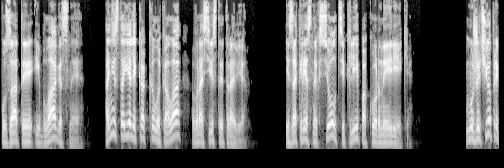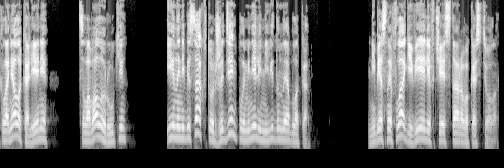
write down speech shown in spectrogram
Пузатые и благостные, они стояли как колокола в росистой траве. Из окрестных сел текли покорные реки. Мужичье преклоняло колени, целовало руки, и на небесах в тот же день пламенели невиданные облака. Небесные флаги веяли в честь старого костела.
